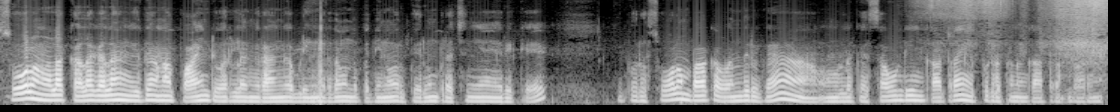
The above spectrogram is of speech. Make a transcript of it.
சோளம் நல்லா கலகலங்குது ஆனால் பாயிண்ட் வரலங்கிறாங்க அப்படிங்கிறது வந்து பார்த்திங்கன்னா ஒரு பெரும் பிரச்சனையாக இருக்குது இப்போ ஒரு சோளம் பார்க்க வந்திருக்கேன். உங்களுக்கு சவுண்டையும் காட்டுறேன் எப்படி இருக்குன்னு காட்டுறேன் பாருங்கள்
